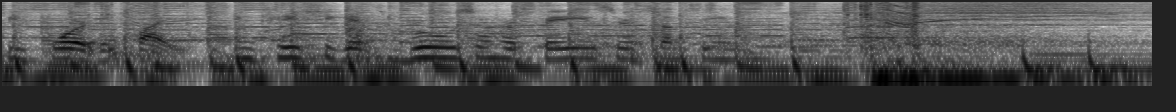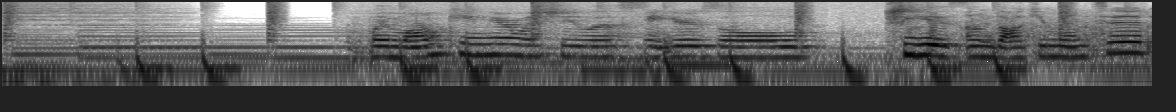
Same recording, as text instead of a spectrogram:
before the fight, in case she gets bruise on her face or something. My mom came here when she was eight years old. She is undocumented,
